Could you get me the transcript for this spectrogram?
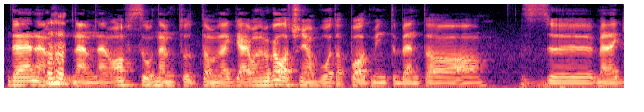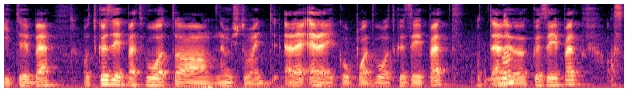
de nem, uh-huh. nem, nem, abszolút nem tudtam leggyárolni, meg alacsonyabb volt a pad, mint bent a z, melegítőbe. Ott középet volt a, nem is tudom, egy ele, pad volt középet, ott elő uh-huh. középet, az,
